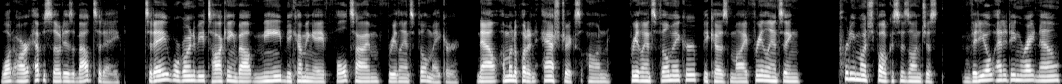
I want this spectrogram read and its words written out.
what our episode is about today. Today, we're going to be talking about me becoming a full time freelance filmmaker. Now, I'm going to put an asterisk on freelance filmmaker because my freelancing pretty much focuses on just video editing right now.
